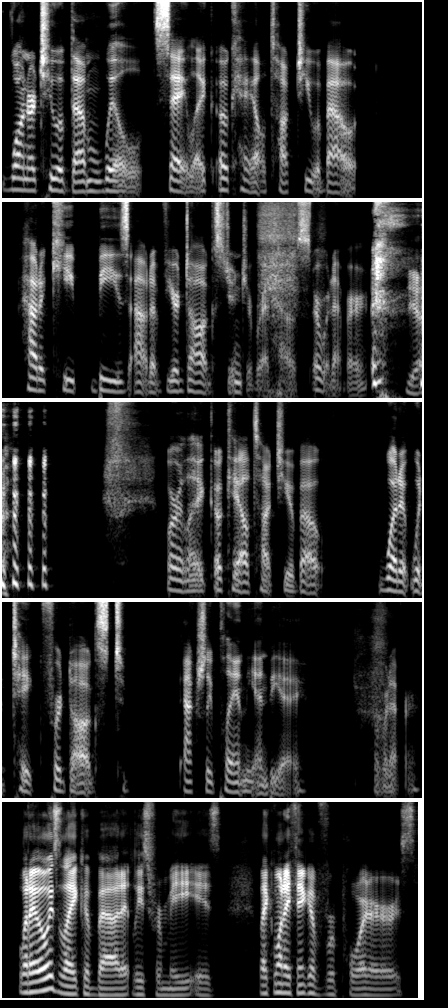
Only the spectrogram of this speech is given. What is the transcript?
one or two of them will say like, "Okay, I'll talk to you about how to keep bees out of your dog's gingerbread house or whatever." Yeah. or like, "Okay, I'll talk to you about what it would take for dogs to actually play in the NBA or whatever." what I always like about at least for me, is like when I think of reporters,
